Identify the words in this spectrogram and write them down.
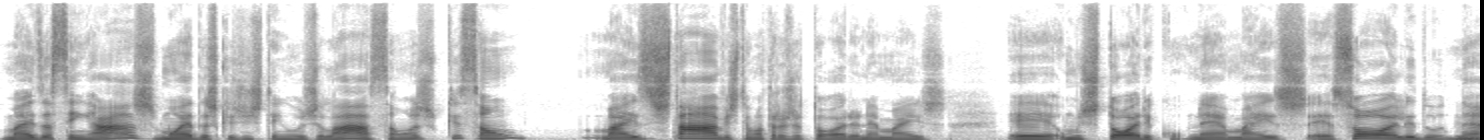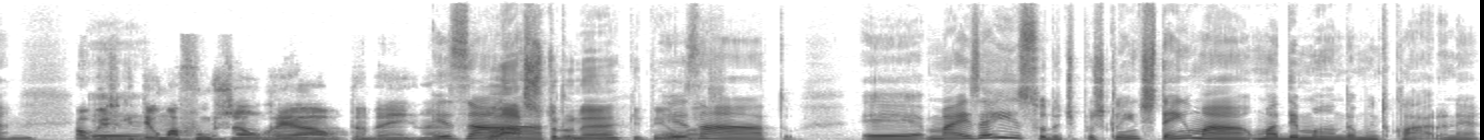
Mas, assim, as moedas que a gente tem hoje lá são as que são mais estáveis, têm uma trajetória né, mais. eh, um histórico né, mais eh, sólido, né? Talvez que tenha uma função real também, né? Exato. Lastro, né? Que tem a lastro. É, mas é isso, do tipo, os clientes têm uma, uma demanda muito clara, né?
